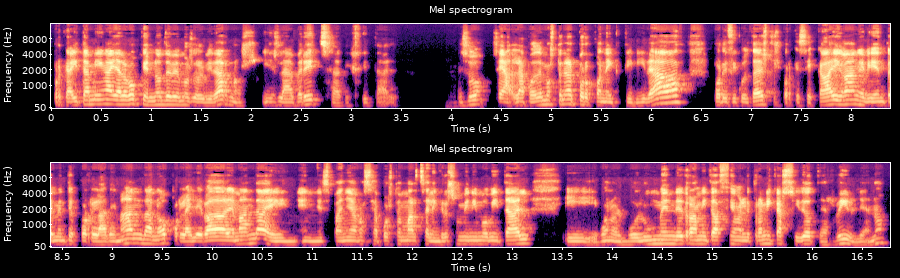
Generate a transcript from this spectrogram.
porque ahí también hay algo que no debemos de olvidarnos, y es la brecha digital. Eso, o sea, la podemos tener por conectividad, por dificultades, pues porque se caigan, evidentemente por la demanda, ¿no? Por la elevada demanda. En, España se ha puesto en marcha el ingreso mínimo vital y, bueno, el volumen de tramitación electrónica ha sido terrible, ¿no?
